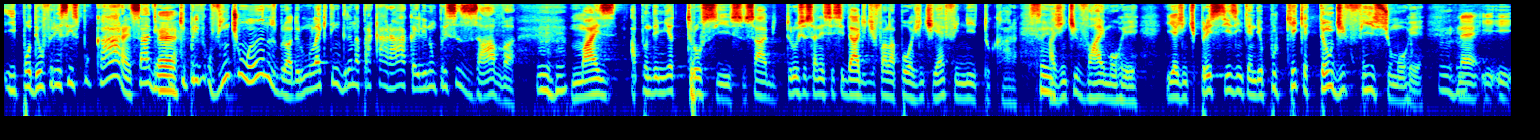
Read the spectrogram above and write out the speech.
e poder oferecer isso pro cara, sabe? É. Que, privi- 21 anos, brother, o moleque tem grana pra caraca, ele não precisava. Uhum. Mas a pandemia trouxe isso, sabe? Trouxe essa necessidade de falar, pô, a gente é finito, cara. Sim. A gente vai morrer. E a gente precisa entender por que, que é tão difícil morrer, Uhum. né? E, e-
